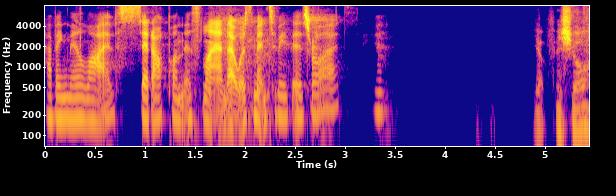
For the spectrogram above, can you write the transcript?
having their lives set up on this land that was meant to be the Israelites. Yeah. Yep, for sure.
